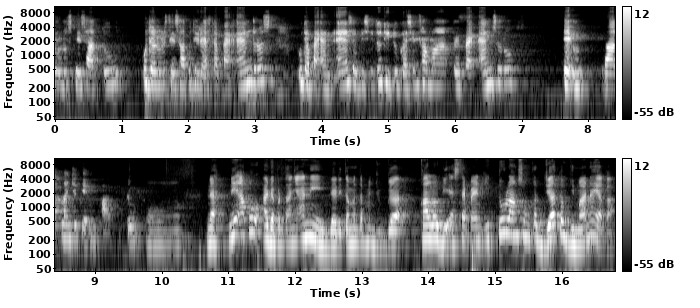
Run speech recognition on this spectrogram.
lulus D1, udah lulus D1 dari STPN, terus udah PNS, habis itu ditugasin sama BPN suruh D4, lanjut D4 gitu. Oh. Nah, nih aku ada pertanyaan nih dari teman-teman juga. Kalau di STPN itu langsung kerja atau gimana ya, Kak?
